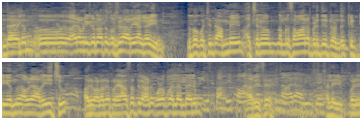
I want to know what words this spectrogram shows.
എന്തായാലും അരമണിക്കൂറിനകത്ത് കുറച്ചുകൂടെ അറിയാൻ കഴിയും. ഇപ്പോൾ കൊച്ചിന്റെ അമ്മയും അച്ഛനും നമ്മൾ സമാനപ്പെടുത്തിയിട്ടുണ്ട് കിട്ടിയെന്ന് അവരെ അറിയിച്ചു. അവർ വളരെ പ്രയാസത്തിലാണ്. കുഴപ്പമില്ല എന്തായാലും അറിയിച്ച്. അല്ല ഇപ്പോഴ്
